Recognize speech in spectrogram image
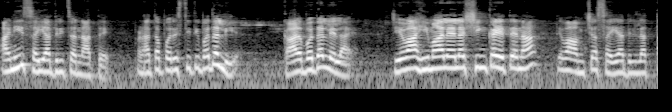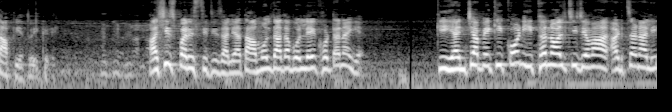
आणि सह्याद्रीचं नातं आहे. पण आता परिस्थिती बदलली आहे. काळ बदललेला आहे. जेव्हा हिमालयाला शिंक येते ना तेव्हा आमच्या सह्याद्रीला ताप येतो इकडे. अशीच परिस्थिती झाली. आता अमोलदादा बोलले हे खोटं नाहीये. की ह्यांच्यापैकी कोण इथेनॉलची जेव्हा अडचण आली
